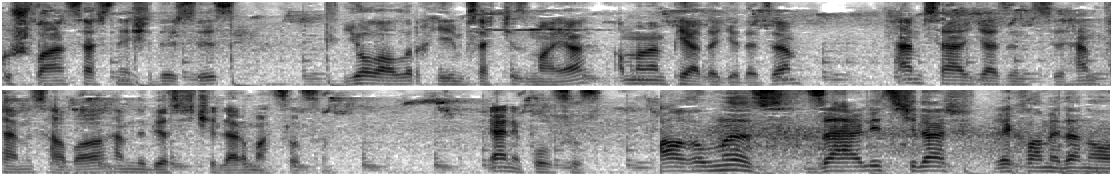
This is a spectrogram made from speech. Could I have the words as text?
quşların səsini eşidirsiniz. Yol alırıq 28 maya, amma mən piyada gedəcəm. Həm səhər gəzintisi, həm təmiz hava, həm də biraz fikirlərim açılsın. Yəni pulsuz. Ağılınız zəhərli içkilər reklam edən o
